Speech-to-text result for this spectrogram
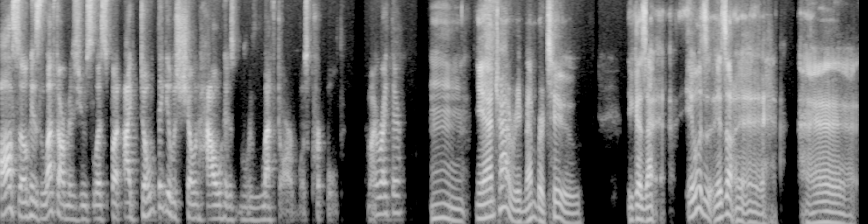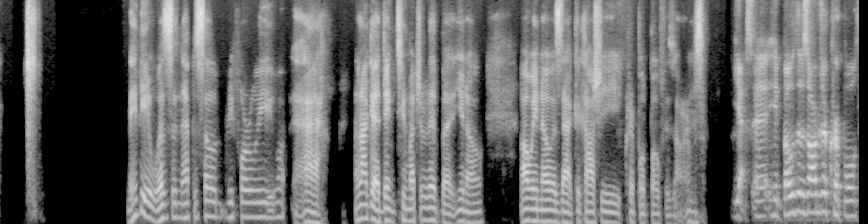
also, his left arm is useless, but I don't think it was shown how his left arm was crippled. Am I right there? Mm, yeah, I'm trying to remember too because I it was it's a uh, uh, maybe it was an episode before we ah, I'm not gonna think too much of it, but you know, all we know is that Kakashi crippled both his arms. Yes, uh, both of his arms are crippled.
